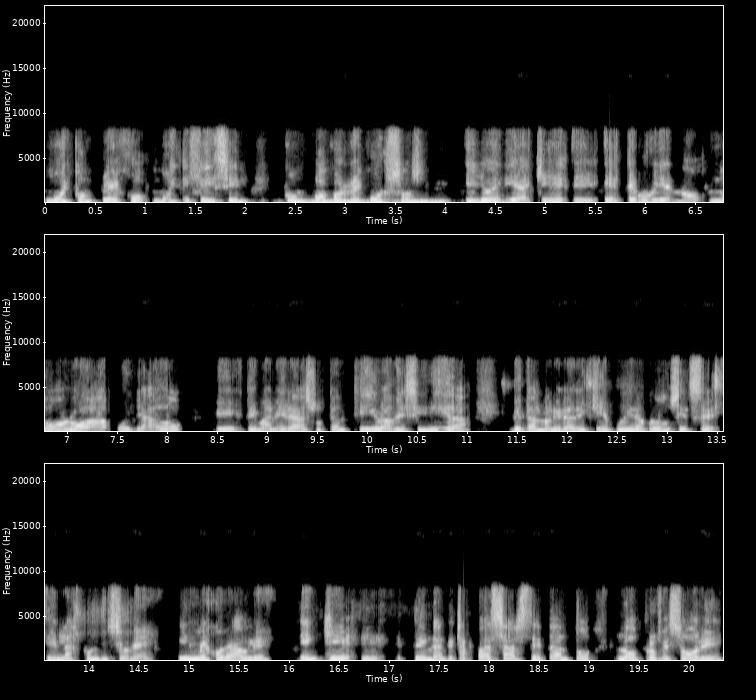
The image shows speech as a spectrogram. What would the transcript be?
muy complejo, muy difícil, con pocos recursos, y yo diría que eh, este gobierno no lo ha apoyado eh, de manera sustantiva, decidida, de tal manera de que pudiera producirse en las condiciones inmejorables en que eh, tengan que traspasarse tanto los profesores,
